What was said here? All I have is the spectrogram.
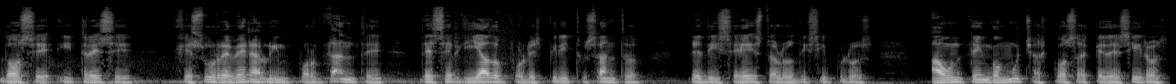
12 y 13. Jesús revela lo importante de ser guiado por el Espíritu Santo. Le dice esto a los discípulos, aún tengo muchas cosas que deciros,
